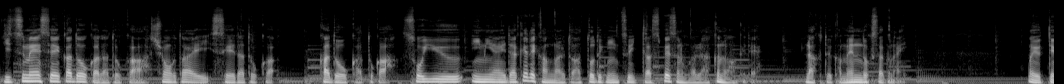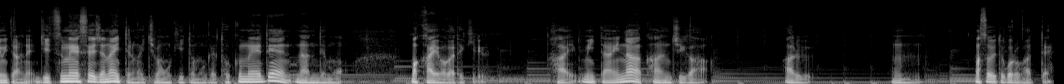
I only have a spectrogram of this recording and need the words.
実名性かどうかだとか、招待制だとか、かどうかとか、そういう意味合いだけで考えると圧倒的に Twitter スペースの方が楽なわけで、楽というかめんどくさくない。まあ、言ってみたらね、実名性じゃないっていうのが一番大きいと思うけど、匿名で何でも、まあ、会話ができる。はい、みたいな感じがある。うん。まあそういうところがあって。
